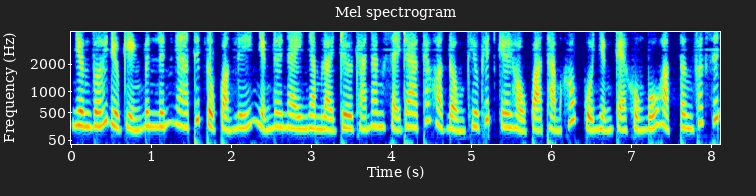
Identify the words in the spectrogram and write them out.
Nhưng với điều kiện binh lính Nga tiếp tục quản lý những nơi này nhằm loại trừ khả năng xảy ra các hoạt động khiêu khích gây hậu quả thảm khốc của những kẻ khủng bố hoặc tân phát xít,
